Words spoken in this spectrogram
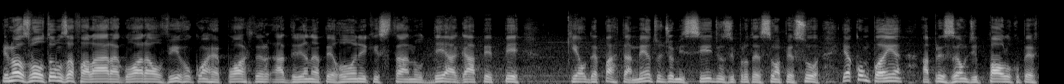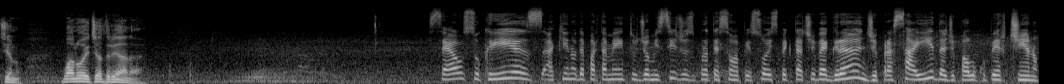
E nós voltamos a falar agora ao vivo com a repórter Adriana Perrone, que está no DHPP, que é o Departamento de Homicídios e Proteção à Pessoa, e acompanha a prisão de Paulo Cupertino. Boa noite, Adriana. Celso Cris, aqui no Departamento de Homicídios e Proteção à Pessoa, a expectativa é grande para a saída de Paulo Cupertino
